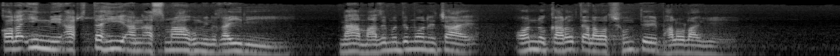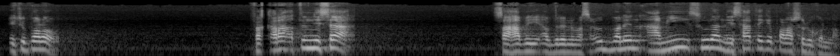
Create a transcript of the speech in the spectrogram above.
কলা ইন্নি আস্তাহি আন আসমা হুমিন গাইরি। না, মাঝে মধ্যে মনে চায় অন্য কারও তেলাওয়াত শুনতে ভালো লাগে। একটু পড়ো। নিসা। সাহাবি আব্দুল মাসউদ বলেন, আমি সুরা নিসা থেকে পড়া শুরু করলাম।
